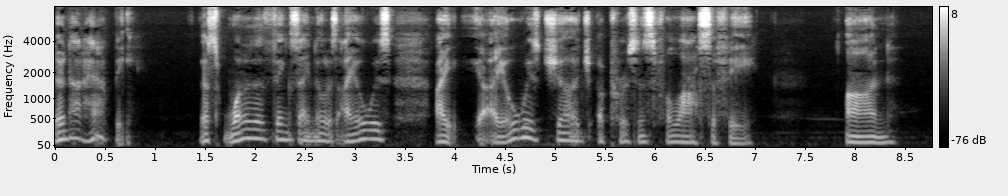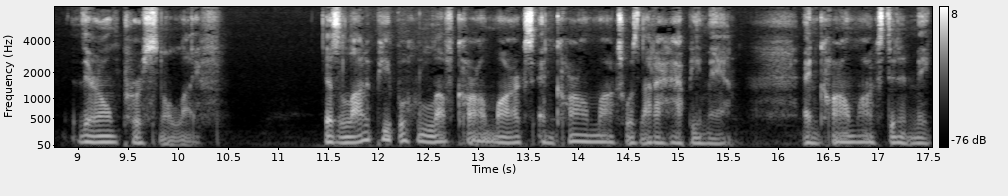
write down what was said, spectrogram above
they're not happy. That's one of the things I notice. I always, I, I always judge a person's philosophy on their own personal life. There's a lot of people who love Karl Marx, and Karl Marx was not a happy man. And Karl Marx didn't make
